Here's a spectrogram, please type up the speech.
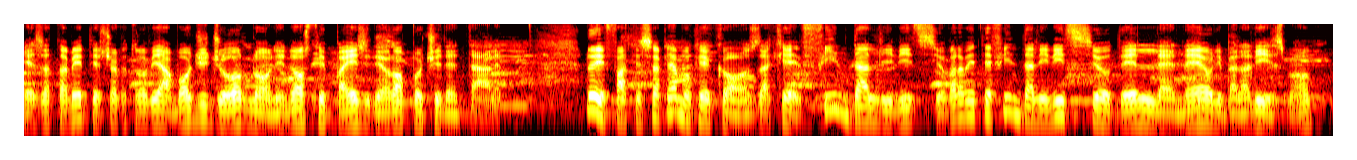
esattamente ciò che troviamo oggigiorno nei nostri paesi d'Europa occidentale. Noi infatti sappiamo che cosa? Che fin dall'inizio, veramente fin dall'inizio del neoliberalismo,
